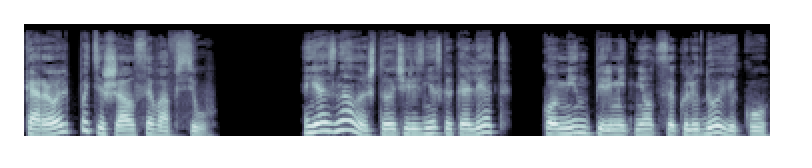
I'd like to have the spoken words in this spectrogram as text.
Король потешался вовсю. Я знала, что через несколько лет Комин переметнется к Людовику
